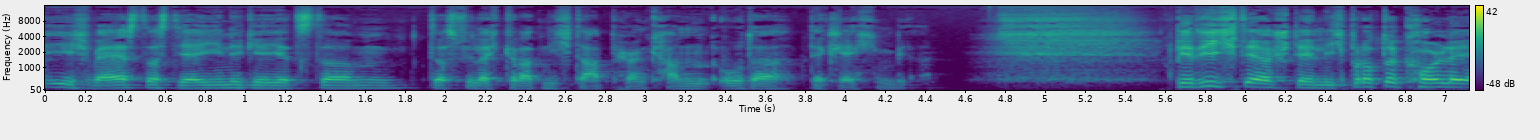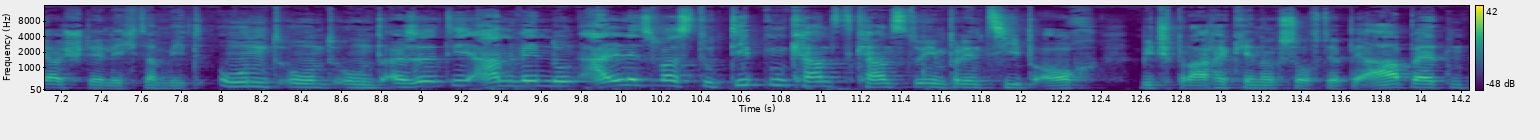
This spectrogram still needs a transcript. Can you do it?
ich weiß, dass derjenige jetzt ähm, das vielleicht gerade nicht abhören kann oder dergleichen mehr. Berichte erstelle ich, Protokolle erstelle ich damit und, und, und. Also die Anwendung, alles, was du tippen kannst, kannst du im Prinzip auch mit Spracherkennungssoftware bearbeiten.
